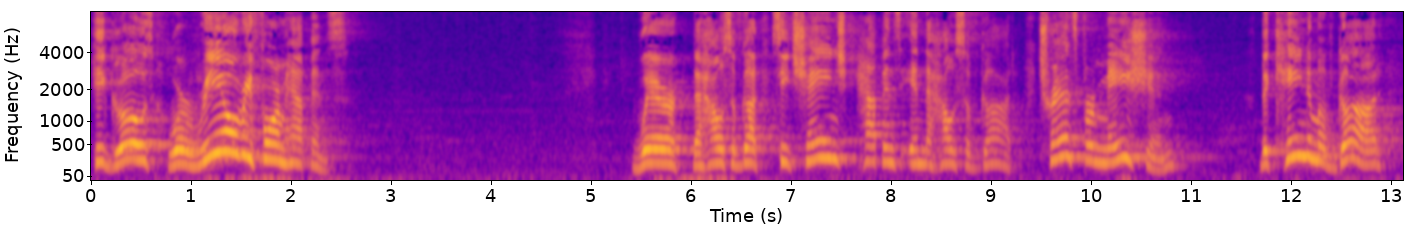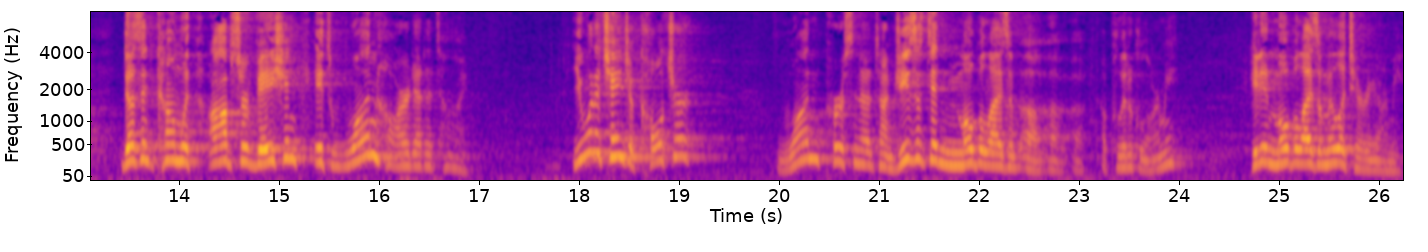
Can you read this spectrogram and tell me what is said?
He goes where real reform happens where the house of God. See, change happens in the house of God. Transformation, the kingdom of God, doesn't come with observation, it's one heart at a time. You want to change a culture? One person at a time. Jesus didn't mobilize a, a, a, a political army, he didn't mobilize a military army.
